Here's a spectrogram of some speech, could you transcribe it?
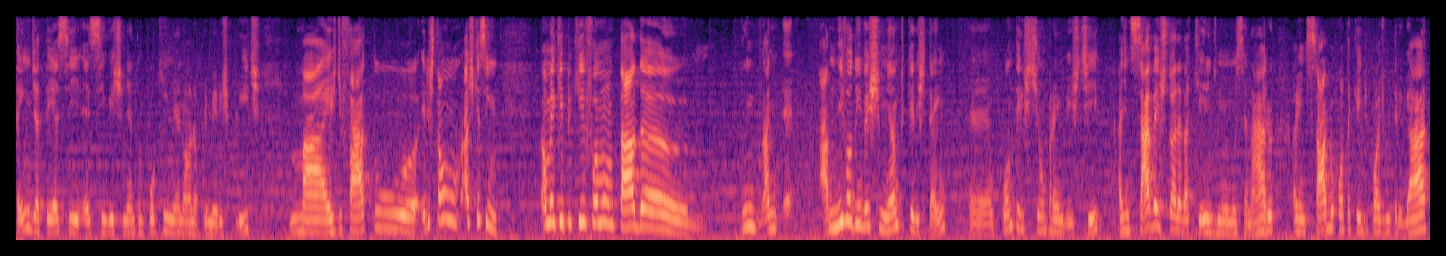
tende a ter esse, esse investimento um pouquinho menor no primeiro split. Mas, de fato, eles estão. Acho que, assim, é uma equipe que foi montada a, a nível do investimento que eles têm é, o quanto eles tinham para investir. A gente sabe a história da Cade no, no, cenário, a gente sabe o quanto a Cade pode entregar.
